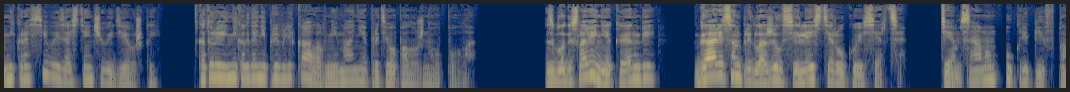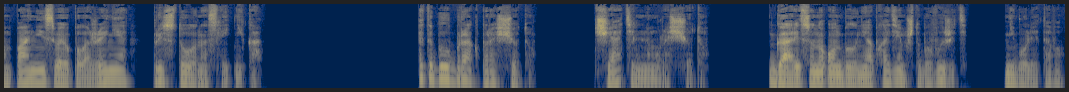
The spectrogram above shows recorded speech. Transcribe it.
некрасивой застенчивой девушкой, которая никогда не привлекала внимания противоположного пола. С благословения Кенби Гаррисон предложил Селесте руку и сердце, тем самым укрепив в компании свое положение престола наследника. Это был брак по расчету, тщательному расчету. Гаррисону он был необходим, чтобы выжить, не более того.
